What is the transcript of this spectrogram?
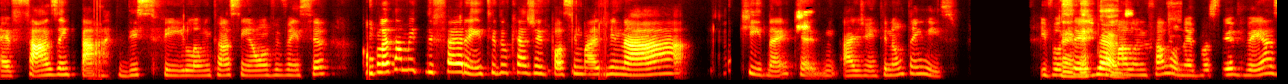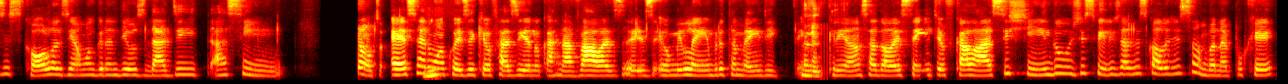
é, fazem parte, desfilam. Então, assim, é uma vivência completamente diferente do que a gente possa imaginar aqui, né? Que a gente não tem isso. E você, como a. Alane falou, né? Você vê as escolas e é uma grandiosidade, assim, Pronto, essa era uma coisa que eu fazia no carnaval, às vezes eu me lembro também de Hum. criança, adolescente, eu ficar lá assistindo os desfiles das escolas de samba, né? Porque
